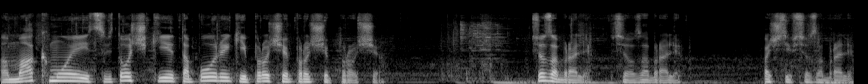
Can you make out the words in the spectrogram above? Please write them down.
мак мой, цветочки, топорики и прочее, прочее, прочее. Все забрали, все забрали. Почти все забрали.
